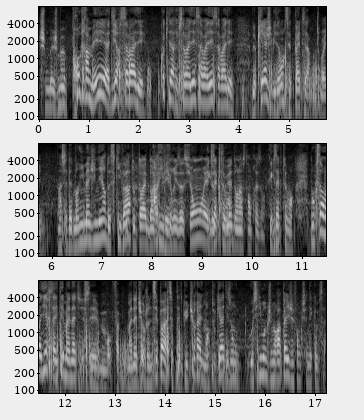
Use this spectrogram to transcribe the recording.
je me, programmais à dire ça va aller. Quoi qu'il arrive, ça va aller, ça va aller, ça va aller. Le piège, évidemment, c'est de pas être là. Oui. Hein, c'est d'être dans l'imaginaire de ce qui va tout le temps être dans la futurisation et Exactement. être dans l'instant présent. Exactement. Donc ça, on va dire que ça a été ma nature. C'est ma nature, je ne sais pas. C'est peut-être culturel, mais en tout cas, disons aussi loin que je me rappelle, j'ai fonctionné comme ça.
